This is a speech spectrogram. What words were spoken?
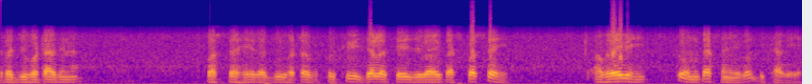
रज्जु घटा देना स्पर्श है, रज्जु घट, पृथ्वी, जल, तेज, वायु का स्पर्श है, अवयव है तो उनका संयोग दिखा गया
